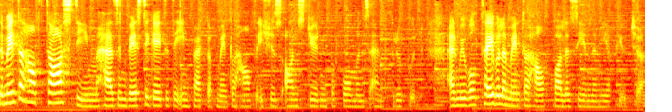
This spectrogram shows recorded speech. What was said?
The Mental Health Task Team has investigated the impact of mental health issues on student performance and throughput, and we will table a mental health policy in the near future.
